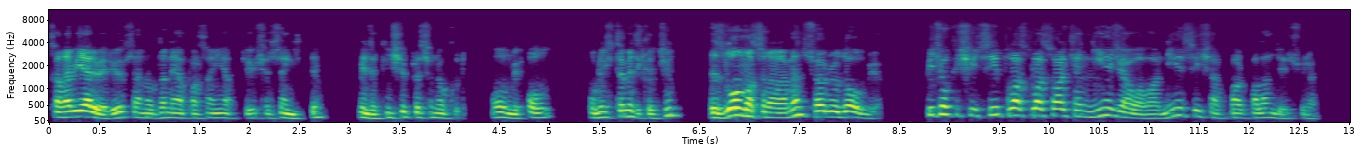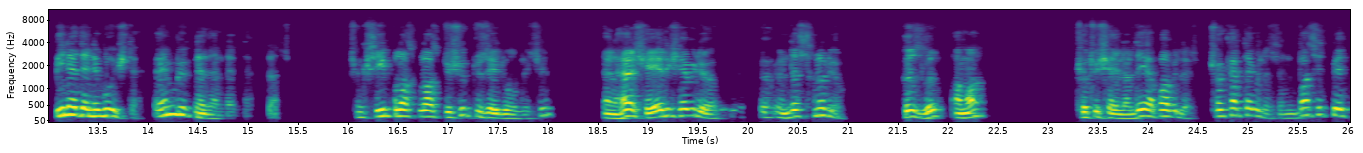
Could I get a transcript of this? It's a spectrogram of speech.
sana bir yer veriyor. Sen orada ne yaparsan yap diyor. İşte sen gittin. Milletin şifresini okudun. Olmuyor. Ol- onu istemedikleri için hızlı olmasına rağmen serverda olmuyor. Birçok kişi C++ varken niye Java var, niye C Sharp var falan diye düşünüyor. Bir nedeni bu işte. En büyük nedenlerinden. Çünkü C++ düşük düzeyli olduğu için yani her şeye erişebiliyor. Önünde sınır yok. Hızlı ama kötü şeyler de yapabilir. Çökertebilirsin. Basit bir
